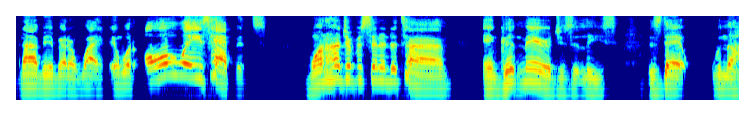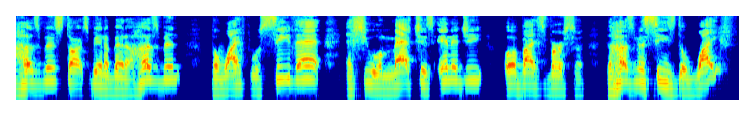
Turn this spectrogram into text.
and how to be a better wife. And what always happens 100% of the time in good marriages, at least, is that when the husband starts being a better husband, the wife will see that and she will match his energy or vice versa. The husband sees the wife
